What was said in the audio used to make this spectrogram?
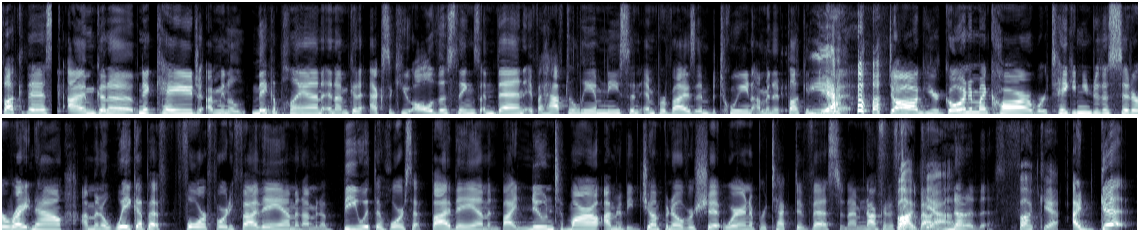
Fuck this. I'm gonna Nick Cage. I'm gonna make a plan and I'm gonna execute all of those things. And then if I have to Liam Neeson improvise in between, I'm gonna fucking do Yeah. it. Dog, you're going in my car. We're taking you to the sitter right now. I'm gonna wake up at 4:45 a.m. and I'm gonna be with the horse at 5 a.m. And by noon tomorrow, I'm gonna be jumping over shit wearing a protective vest, and I'm not gonna think about yeah. none of this. Fuck yeah. I get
